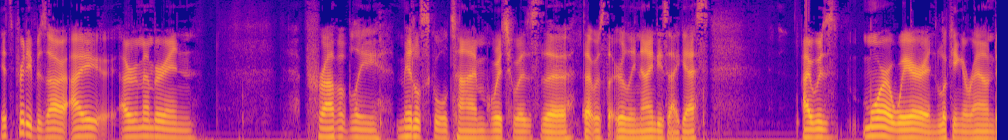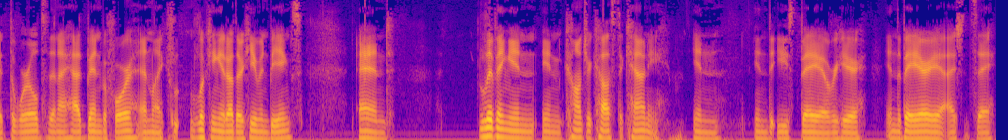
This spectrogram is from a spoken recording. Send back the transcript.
It's pretty bizarre. I I remember in probably middle school time, which was the that was the early '90s, I guess. I was more aware and looking around at the world than I had been before, and like l- looking at other human beings, and living in in Contra Costa County in in the East Bay over here in the Bay Area, I should say.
